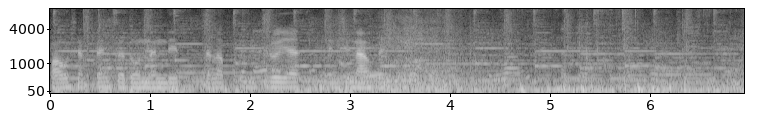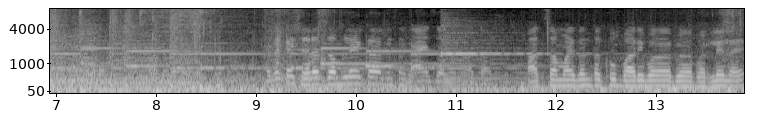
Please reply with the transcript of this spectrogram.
पाहू शकता इथं दोन नंदी आहेत. चला विचारूया त्यांची नाव काय. काही शहरात जमलंय का? कसं काय? आजचा मैदान तर खूप भारी भरलेलं आहे.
